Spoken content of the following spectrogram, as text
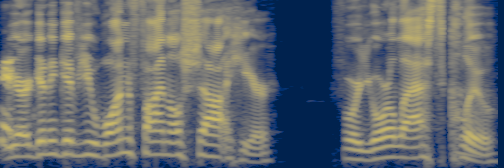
we are going to give you one final shot here for your last clue.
